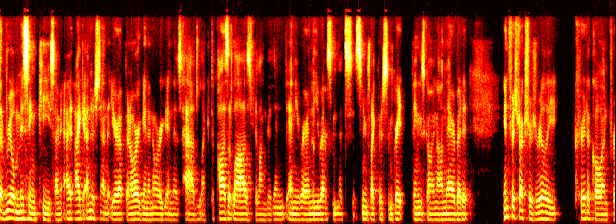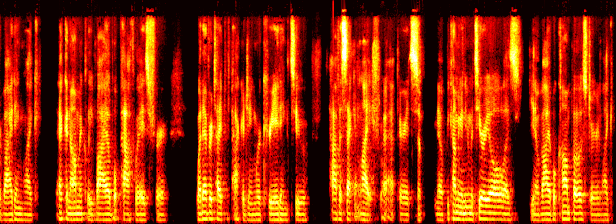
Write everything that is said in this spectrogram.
the real missing piece. I mean, I, I, understand that you're up in Oregon, and Oregon has had like deposit laws for longer than anywhere in the U.S., and it seems like there's some great things going on there. But it infrastructure is really critical in providing like economically viable pathways for whatever type of packaging we're creating to have a second life, whether it's you know becoming a new material as you know viable compost or like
